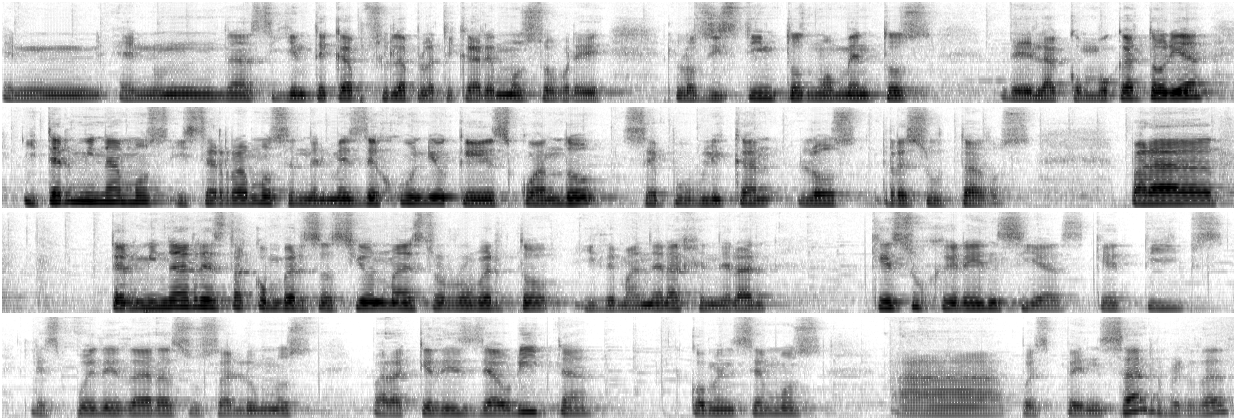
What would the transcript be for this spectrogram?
en, una siguiente cápsula platicaremos sobre los distintos momentos de la convocatoria y terminamos y cerramos en el mes de junio, que es cuando se publican los resultados. Para terminar esta conversación, maestro Roberto, y de manera general, ¿qué sugerencias, qué tips les puede dar a sus alumnos para que desde ahorita comencemos a pues pensar, ¿verdad?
